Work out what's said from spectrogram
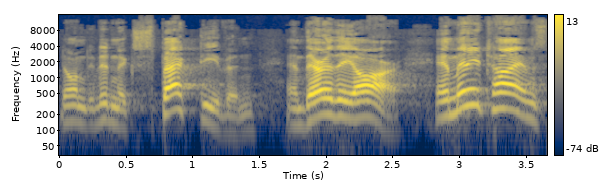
don't, didn't expect even, and there they are. And many times,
